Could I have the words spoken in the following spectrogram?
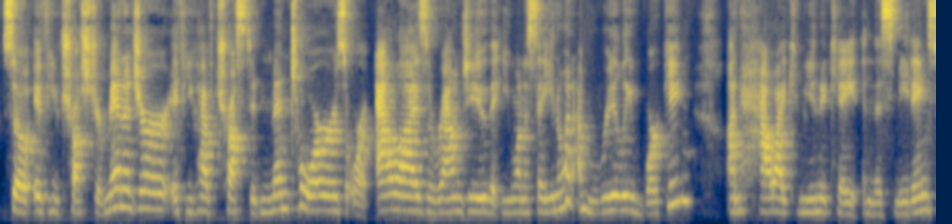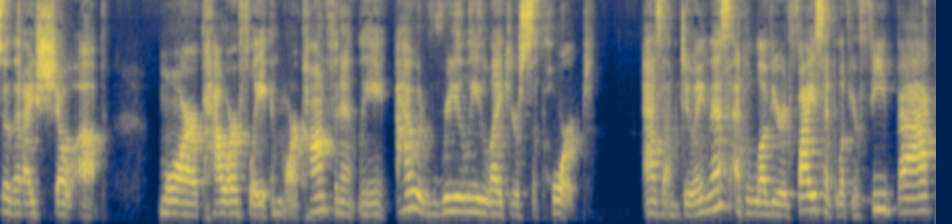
So if you trust your manager, if you have trusted mentors or allies around you that you want to say, you know what, I'm really working on how I communicate in this meeting so that I show up more powerfully and more confidently, I would really like your support as I'm doing this. I'd love your advice. I'd love your feedback.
